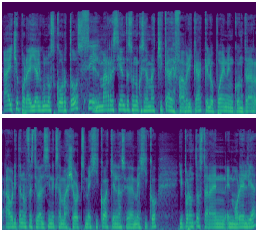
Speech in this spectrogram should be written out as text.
Ha hecho por ahí algunos cortos. Sí. El más reciente es uno que se llama Chica de Fábrica, que lo pueden encontrar ahorita en un festival de cine que se llama Shorts México, aquí en la Ciudad de México, y pronto estará en, en Morelia.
